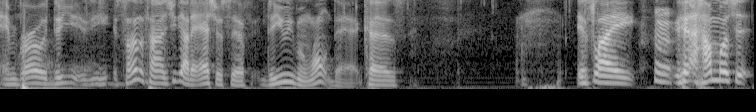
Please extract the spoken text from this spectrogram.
And bro, do you, you sometimes you got to ask yourself, do you even want that? Cuz it's like how much it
